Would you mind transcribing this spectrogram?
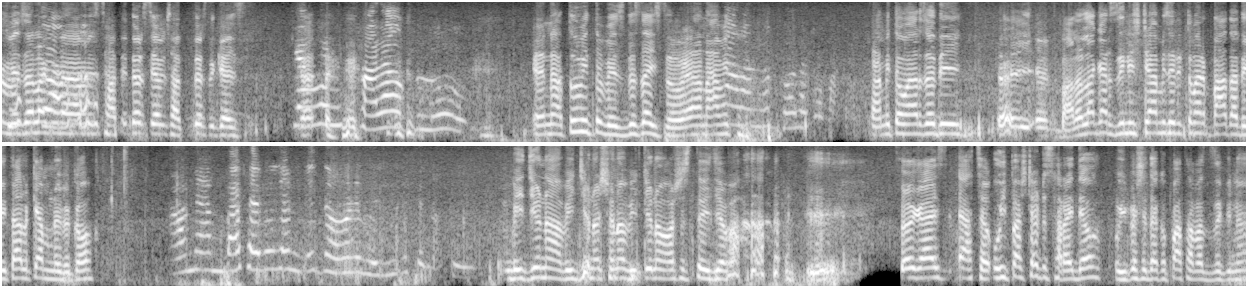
তুমি তোমার লাগবে না অসুস্থ। আমি ছাতি ধরছি আমি ছাতি ধরছি গাইস কেমন খারাপ লোক না তুমি তো ভেজতে চাইছো আমি আমার লোক কথা কমা। আমি তোমার যদি ভালো লাগার জিনিসটা আমি যদি তোমার বাধা দিই তাহলে কেমন হইবে কো বুঝতে না। বিজ্জু না বিজ্জু না শোনা বিজ্জু না অসুস্থ হয়ে যাবা। তো গাইস আচ্ছা ওই পাশটা একটু ছাড়াই দাও ওই পাশে দেখো পাতা বাজছে কিনা।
